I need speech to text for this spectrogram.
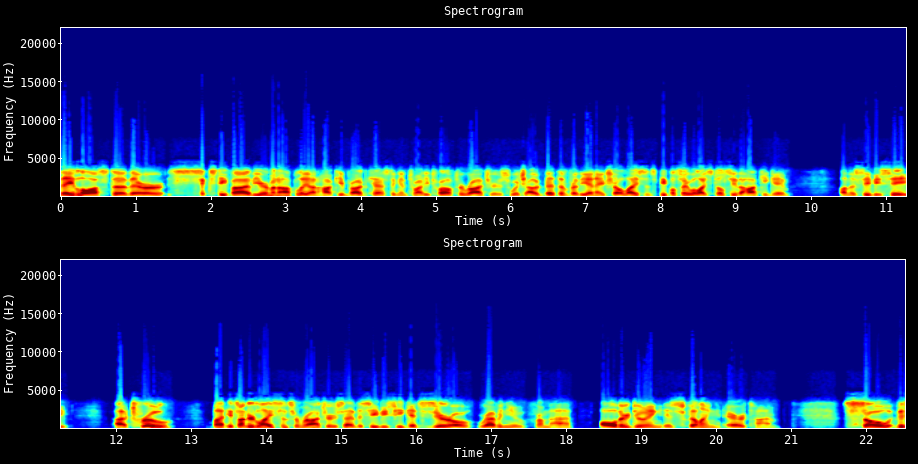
They lost uh, their 65 year monopoly on hockey broadcasting in 2012 to Rogers, which outbid them for the NHL license. People say, well, I still see the hockey game on the CBC. Uh, true, but it's under license from Rogers, and the CBC gets zero revenue from that. All they're doing is filling airtime. So the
